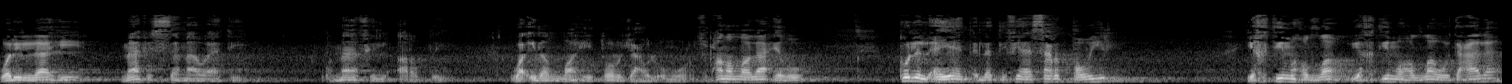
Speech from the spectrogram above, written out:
ولله ما في السماوات وما في الأرض وإلى الله ترجع الأمور. سبحان الله لاحظوا كل الآيات التي فيها سرد طويل يختمها الله يختمها الله تعالى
